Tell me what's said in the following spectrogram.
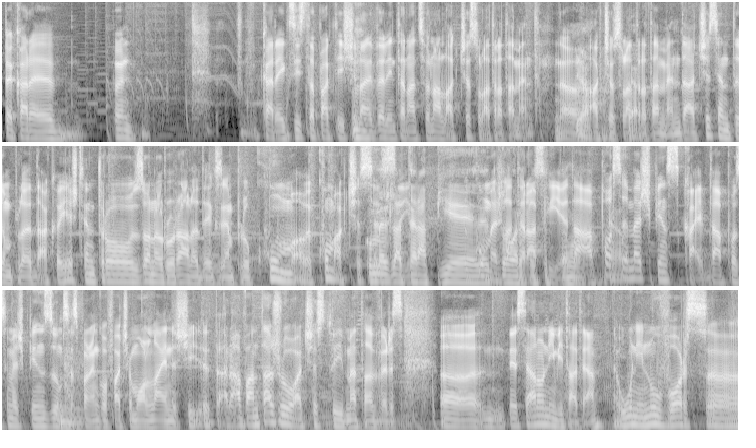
pe care care există practic și la nivel internațional, accesul la tratament. Yeah, uh, accesul yeah. la tratament. Da, ce se întâmplă dacă ești într-o zonă rurală, de exemplu? Cum, cum accesezi? Cum mergi la terapie? Cum mergi la terapie, da. Poți yeah. să mergi prin Skype, da, poți să mergi prin Zoom, mm. să spunem că o facem online. Și dar avantajul acestui metavers uh, este anonimitatea. Unii nu vor să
